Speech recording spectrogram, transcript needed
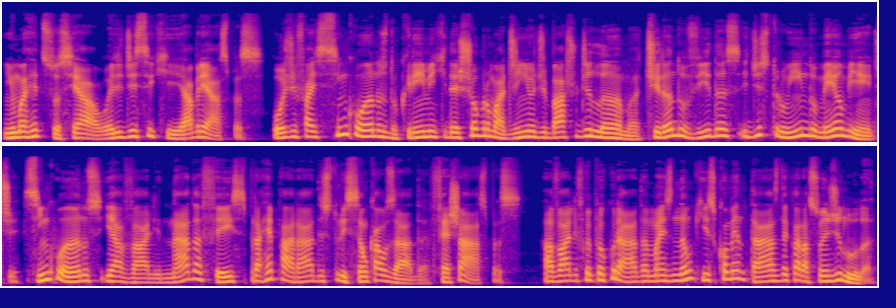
Em uma rede social, ele disse que, abre aspas, hoje faz cinco anos do crime que deixou Brumadinho debaixo de lama, tirando vidas e destruindo o meio ambiente. Cinco anos e a Vale nada fez para reparar a destruição causada. Fecha aspas. A Vale foi procurada, mas não quis comentar as declarações de Lula.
